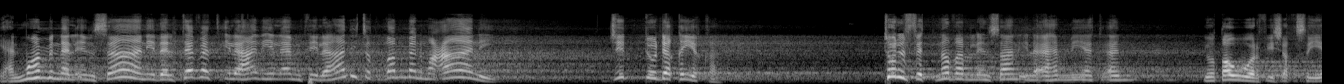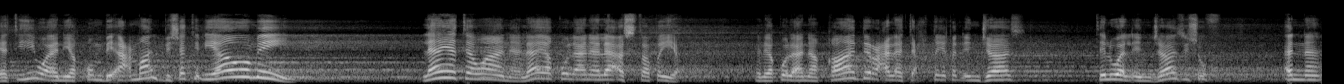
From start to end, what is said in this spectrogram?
يعني المهم أن الإنسان إذا التفت إلى هذه الأمثلة هذه تتضمن معاني جد دقيقة. تلفت نظر الإنسان إلى أهمية أن يطور في شخصيته وأن يقوم بأعمال بشكل يومي. لا يتوانى لا يقول أنا لا أستطيع بل يقول أنا قادر على تحقيق الإنجاز. تلو الإنجاز يشوف أن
